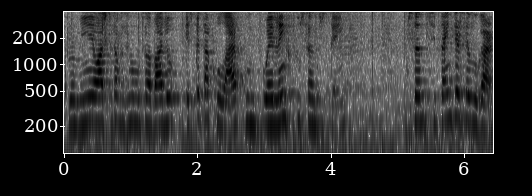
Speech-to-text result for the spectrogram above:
Por mim, eu acho que tá fazendo um trabalho espetacular com o elenco que o Santos tem. O Santos, se tá em terceiro lugar,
